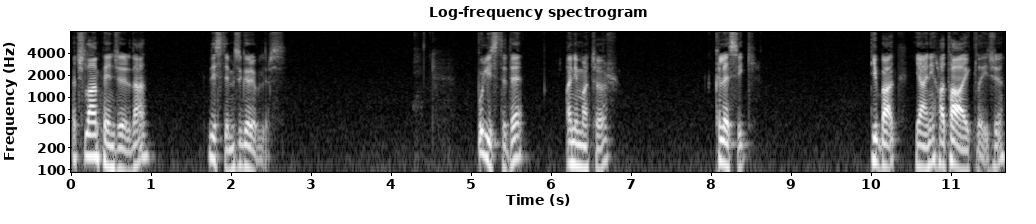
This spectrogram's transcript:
açılan pencereden listemizi görebiliriz. Bu listede animatör, klasik, debug yani hata ayıklayıcı,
